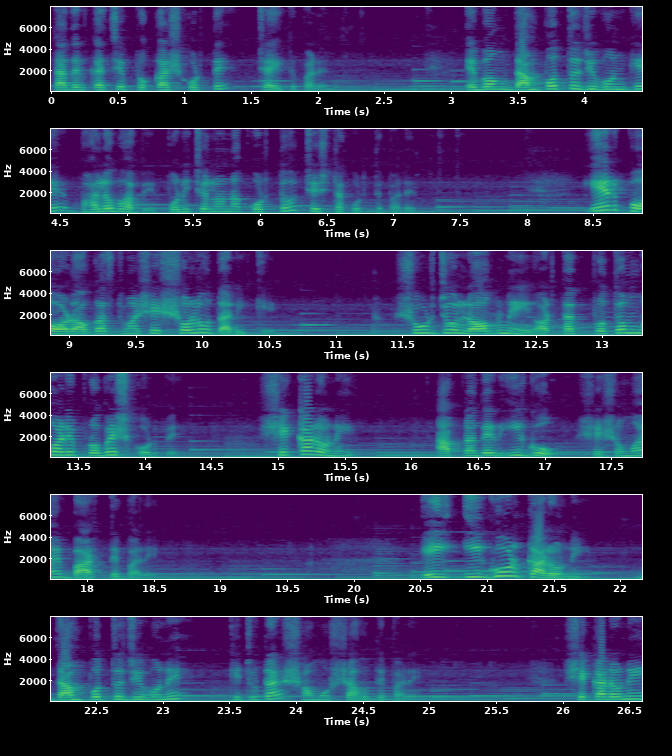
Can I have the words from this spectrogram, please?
তাদের কাছে প্রকাশ করতে চাইতে পারেন এবং দাম্পত্য জীবনকে ভালোভাবে পরিচালনা করতেও চেষ্টা করতে পারেন। এরপর অগস্ট মাসের ষোলো তারিখে সূর্য লগ্নে অর্থাৎ প্রথম ঘরে প্রবেশ করবে। সে কারণে আপনাদের ইগো সে সময় বাড়তে পারে। এই ইগোর কারণে দাম্পত্য জীবনে কিছুটা সমস্যা হতে পারে। সে কারণে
